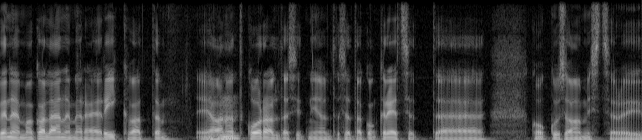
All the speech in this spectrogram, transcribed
Venemaa ka Läänemere riik, vaata, ja mm -hmm. nad korraldasid nii-öelda seda konkreetset äh, kokkusaamist, see oli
